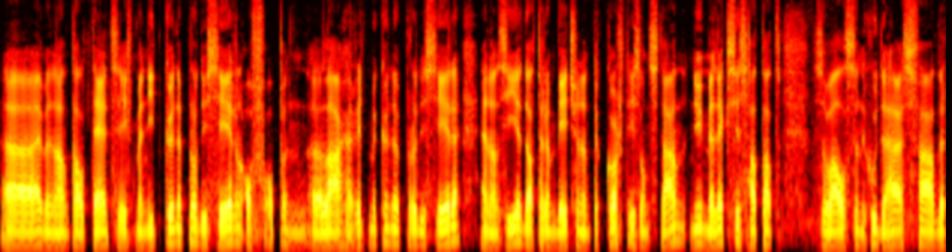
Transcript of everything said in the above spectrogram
Uh, hebben een aantal tijd heeft men niet kunnen produceren of op een uh, lager ritme kunnen produceren. En dan zie je dat er een beetje een tekort is ontstaan. Nu, Melexis had dat, zoals een goede huisvader,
